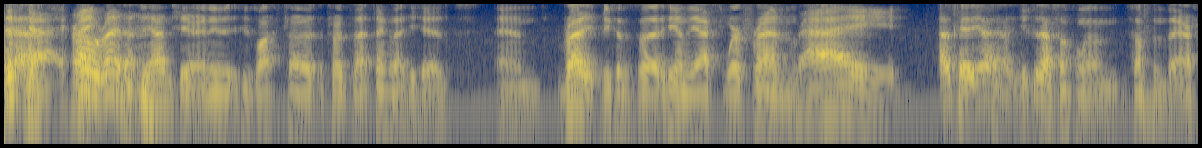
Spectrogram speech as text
This guy, right? Oh right, at the end here, and he, he's walking to, towards that thing that he hid, and right because uh, he and the axe were friends. Right. Okay, yeah, you could have something something there,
